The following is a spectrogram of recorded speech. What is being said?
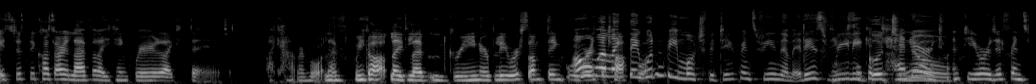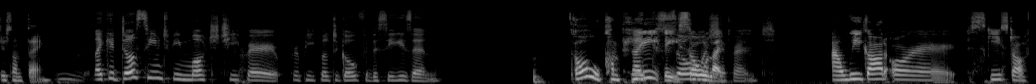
it's just because our level. I think we're like the. I can't remember what level we got, like level green or blue or something. We oh, at the well, like they one. wouldn't be much of a difference between them. It is There's really like good a to 10 know. or 20 euro difference or something. Mm, Like it does seem to be much cheaper for people to go for the season. Oh, Like completely. so, so much like different. and we got our ski stuff.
